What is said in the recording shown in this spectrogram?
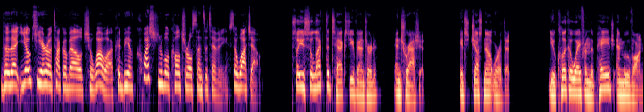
Though that Yo Quiero Taco Bell Chihuahua could be of questionable cultural sensitivity, so watch out. So you select the text you've entered and trash it. It's just not worth it. You click away from the page and move on.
